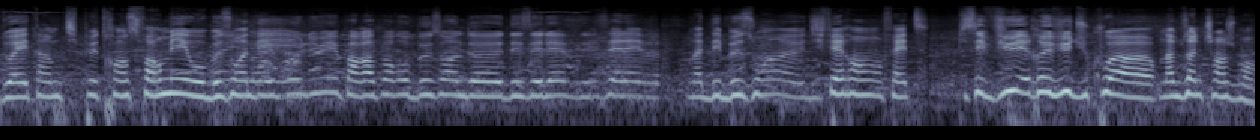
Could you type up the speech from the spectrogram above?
doit être un petit peu transformé aux besoins Il doit des, évoluer par rapport aux besoins de- des élèves. des- des élèves. On a des besoins euh, différents, en fait. Puis c'est vu et revu, du coup, euh, on a besoin de changement.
